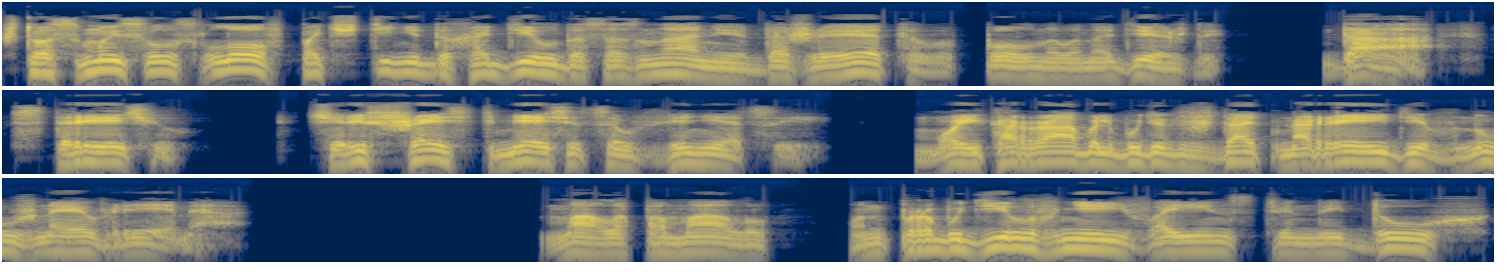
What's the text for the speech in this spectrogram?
что смысл слов почти не доходил до сознания даже этого, полного надежды. Да, встречу. Через шесть месяцев в Венеции. Мой корабль будет ждать на рейде в нужное время. Мало-помалу он пробудил в ней воинственный дух,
